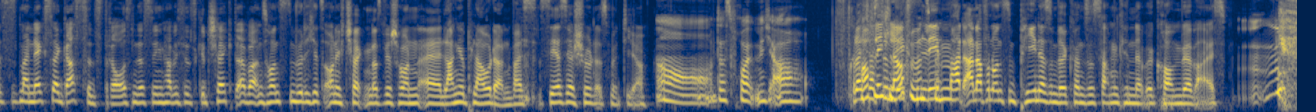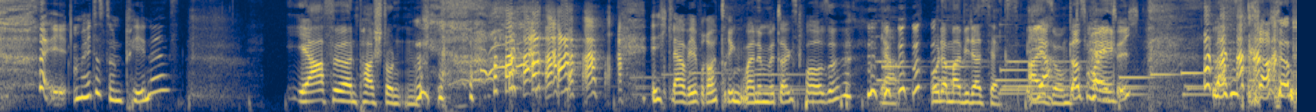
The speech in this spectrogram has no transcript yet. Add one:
Es ist mein nächster Gast sitzt draußen, deswegen habe ich es jetzt gecheckt. Aber ansonsten würde ich jetzt auch nicht checken, dass wir schon äh, lange plaudern, weil es sehr, sehr schön ist mit dir. Oh, das freut mich auch. Vielleicht hast du im nächsten Leben hat einer von uns einen Penis und wir können zusammen Kinder bekommen, wer weiß. Möchtest du einen Penis? Ja, für ein paar Stunden. Ich glaube, ihr braucht dringend mal eine Mittagspause. Ja, oder mal wieder Sex. Also, ja, das hey, meinte ich. Lass es krachen.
